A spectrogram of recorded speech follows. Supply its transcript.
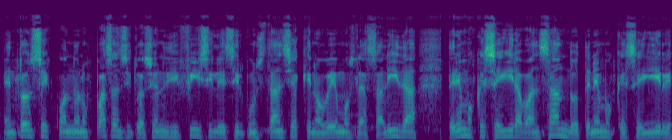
Entonces cuando nos pasan situaciones difíciles, circunstancias que no vemos la salida, tenemos que seguir avanzando, tenemos que seguir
